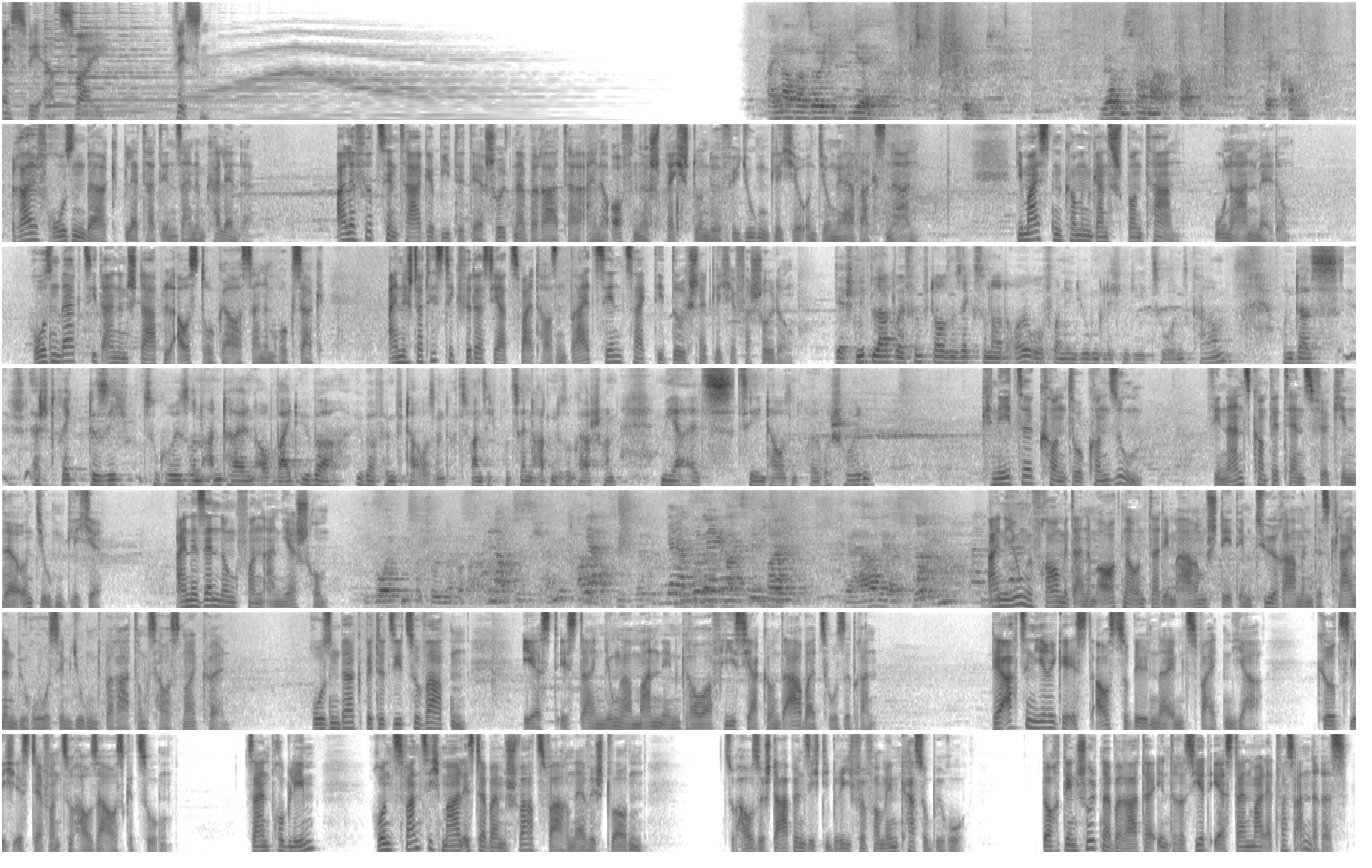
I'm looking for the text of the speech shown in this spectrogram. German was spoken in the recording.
SWR 2 Wissen. Einer war sollte hierher, bestimmt. Ja, müssen wir mal abwarten, ob der kommt. Ralf Rosenberg blättert in seinem Kalender. Alle 14 Tage bietet der Schuldnerberater eine offene Sprechstunde für Jugendliche und junge Erwachsene an. Die meisten kommen ganz spontan, ohne Anmeldung. Rosenberg zieht einen Stapel Ausdrucke aus seinem Rucksack. Eine Statistik für das Jahr 2013 zeigt die durchschnittliche Verschuldung. Der Schnitt lag bei 5.600 Euro von den Jugendlichen, die zu uns kamen. Und das erstreckte sich zu größeren Anteilen auch weit über, über 5.000. 20 Prozent hatten sogar schon mehr als 10.000 Euro Schulden. Knete Konto Konsum. Finanzkompetenz für Kinder und Jugendliche. Eine Sendung von Anja Schrumm. Die wollten zur Schuldnerberatung. Genau. Haben Sie sich angetragen ja. auf? Ja, da wurde mir gesagt, der Herr, der ist vor Ihnen. Eine junge Frau mit einem Ordner unter dem Arm steht im Türrahmen des kleinen Büros im Jugendberatungshaus Neukölln. Rosenberg bittet sie zu warten. Erst ist ein junger Mann in grauer Fließjacke und Arbeitshose dran. Der 18-Jährige ist Auszubildender im zweiten Jahr. Kürzlich ist er von zu Hause ausgezogen. Sein Problem? Rund 20 Mal ist er beim Schwarzfahren erwischt worden. Zu Hause stapeln sich die Briefe vom Inkassobüro. Doch den Schuldnerberater interessiert erst einmal etwas anderes.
